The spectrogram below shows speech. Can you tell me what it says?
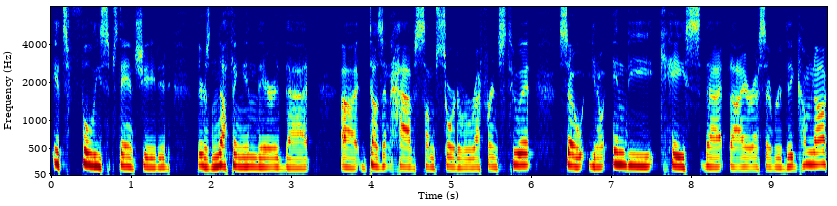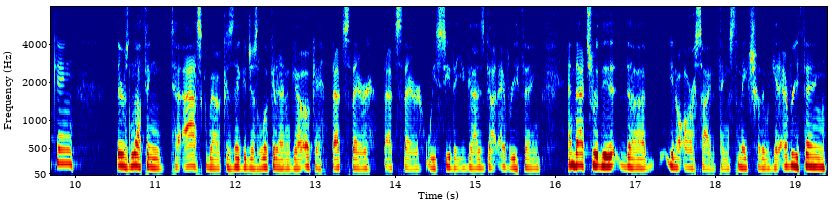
it's fully substantiated. There's nothing in there that uh, doesn't have some sort of a reference to it. So, you know, in the case that the IRS ever did come knocking, there's nothing to ask about because they could just look at it and go, okay, that's there, that's there. We see that you guys got everything, and that's really the you know our side of things to make sure that we get everything,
